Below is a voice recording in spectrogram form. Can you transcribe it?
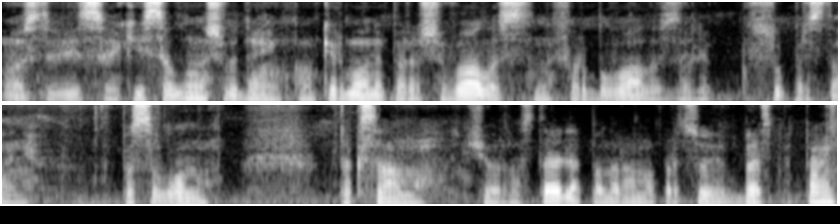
Ось дивіться, який салон швиденько, кермо не перешивалось, не фарбувалось, взагалі в супер стані. По салону так само. Чорна стеля, панорама працює без питань,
